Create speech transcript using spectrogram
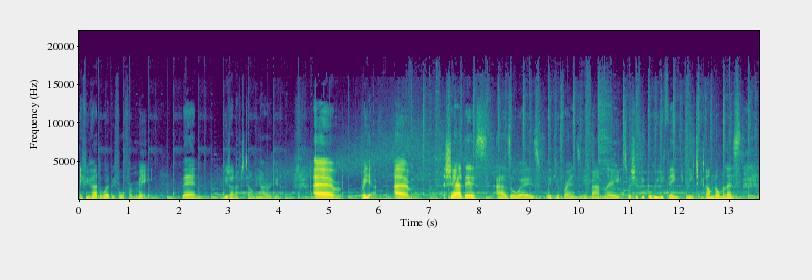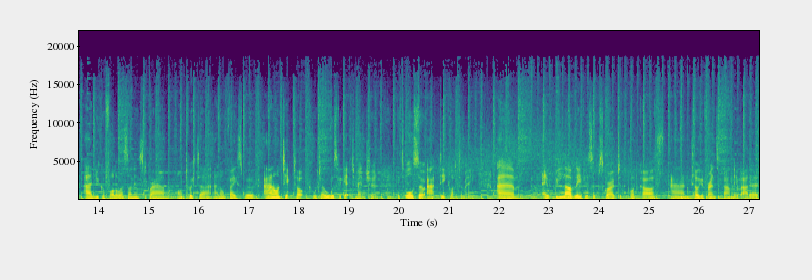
If you heard the word before from me, then you don't have to tell me. I already know. Um, but yeah, um, share this as always with your friends and your family, especially people who you think need to become normalists. And you can follow us on Instagram, on Twitter, and on Facebook, and on TikTok, which I always forget to mention. It's also at Decluttr Me. Um, it would be lovely if you subscribe to the podcast and tell your friends and family about it.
